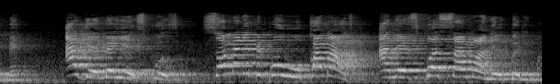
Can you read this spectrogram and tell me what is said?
na-eme. A ga-eme ya expose. So many people will come out and expose Simon Ekperima.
